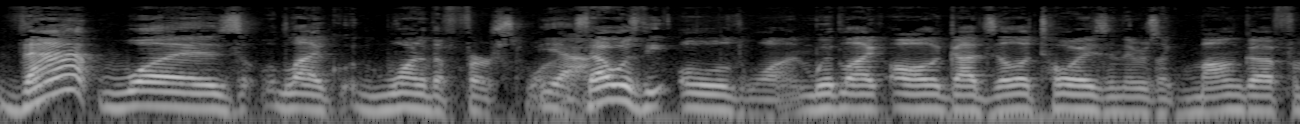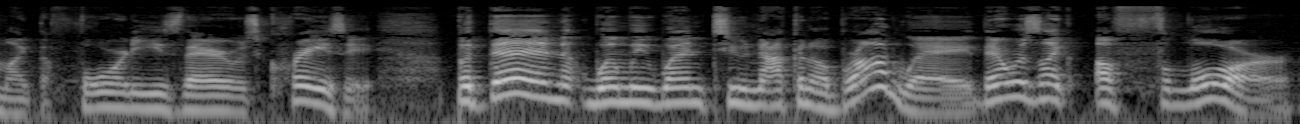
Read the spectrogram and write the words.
That was like one of the first ones. Yeah. That was the old one with like all the Godzilla toys, and there was like manga from like the 40s there. It was crazy. But then when we went to Nakano Broadway, there was like a floor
